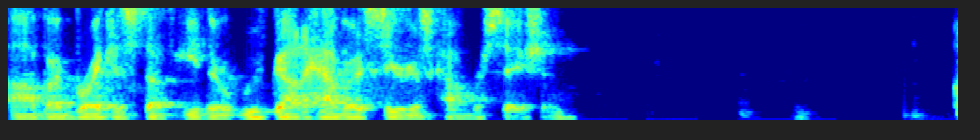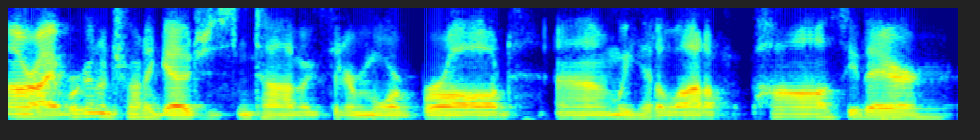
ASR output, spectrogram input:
uh, by breaking stuff either. We've got to have a serious conversation. All right, we're going to try to go to some topics that are more broad. Um, we hit a lot of policy there,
